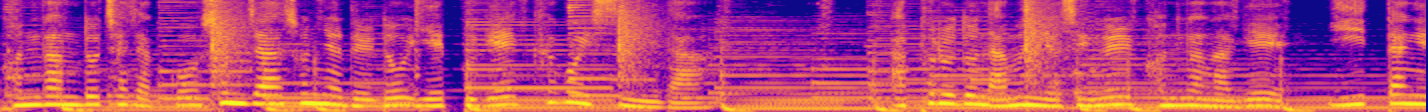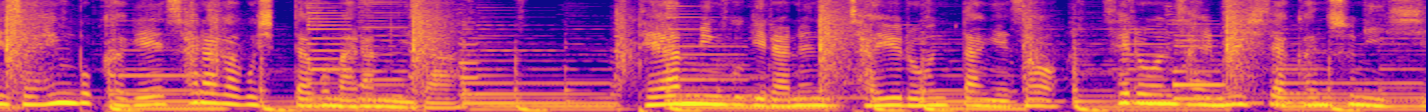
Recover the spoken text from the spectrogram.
건강도 찾았고 손자 손녀들도 예쁘게 크고 있습니다. 앞으로도 남은 여생을 건강하게 이 땅에서 행복하게 살아가고 싶다고 말합니다. 대한민국이라는 자유로운 땅에서 새로운 삶을 시작한 순희 씨.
